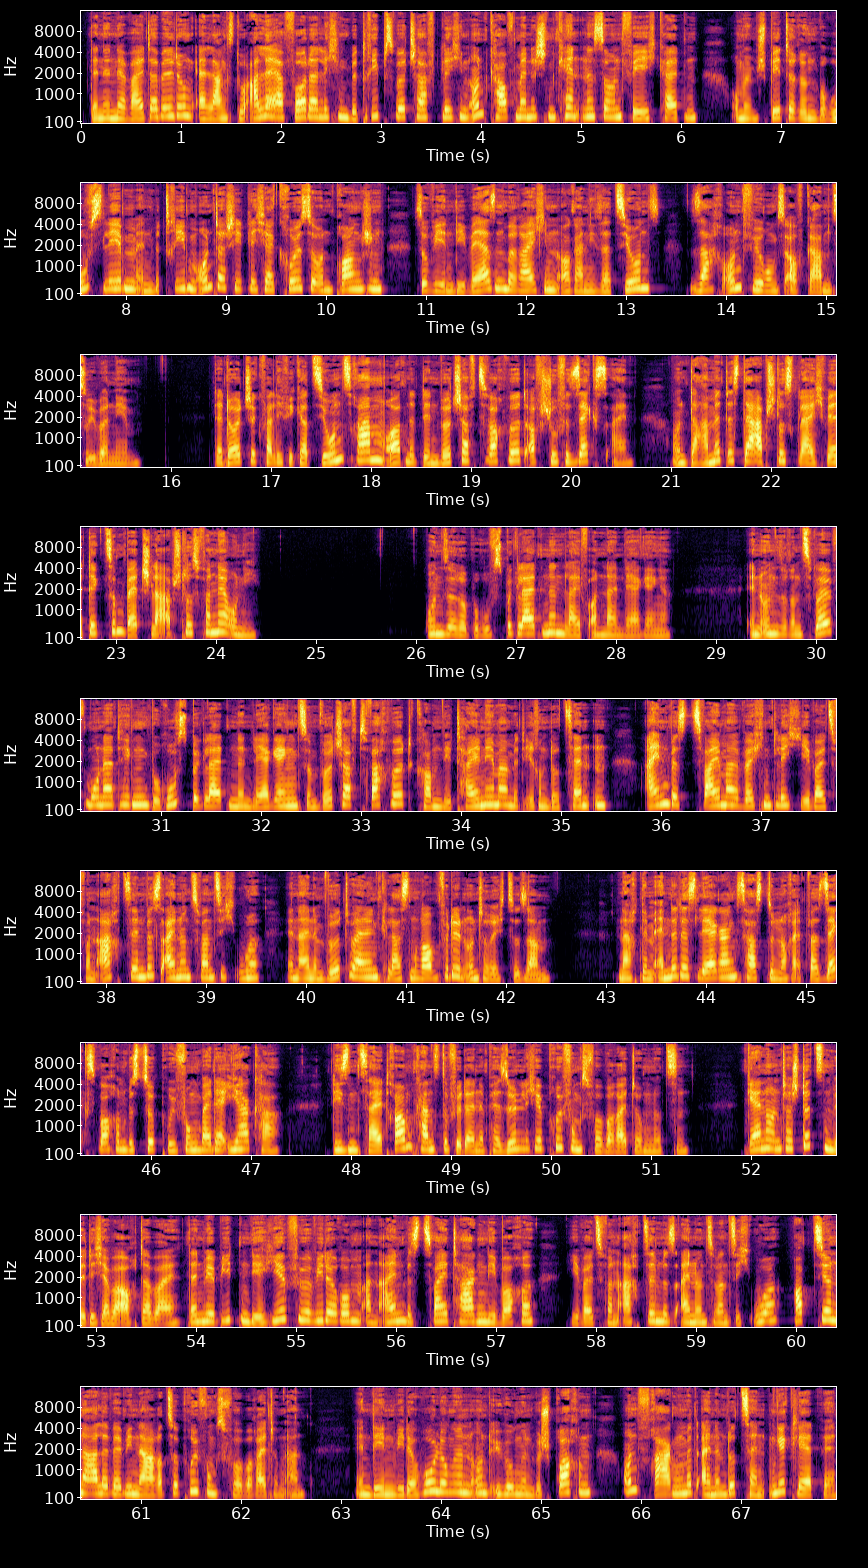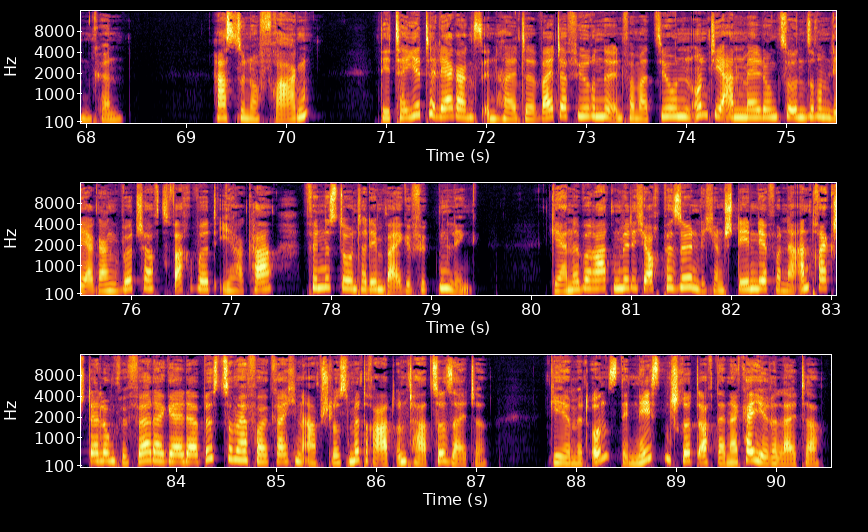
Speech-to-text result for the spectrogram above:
Denn in der Weiterbildung erlangst du alle erforderlichen betriebswirtschaftlichen und kaufmännischen Kenntnisse und Fähigkeiten, um im späteren Berufsleben in Betrieben unterschiedlicher Größe und Branchen sowie in diversen Bereichen Organisations-, Sach- und Führungsaufgaben zu übernehmen. Der deutsche Qualifikationsrahmen ordnet den Wirtschaftsfachwirt auf Stufe 6 ein und damit ist der Abschluss gleichwertig zum Bachelorabschluss von der Uni. Unsere berufsbegleitenden Live-Online-Lehrgänge in unseren zwölfmonatigen berufsbegleitenden Lehrgängen zum Wirtschaftsfachwirt kommen die Teilnehmer mit ihren Dozenten ein bis zweimal wöchentlich jeweils von 18 bis 21 Uhr in einem virtuellen Klassenraum für den Unterricht zusammen. Nach dem Ende des Lehrgangs hast du noch etwa sechs Wochen bis zur Prüfung bei der IHK. Diesen Zeitraum kannst du für deine persönliche Prüfungsvorbereitung nutzen. Gerne unterstützen wir dich aber auch dabei, denn wir bieten dir hierfür wiederum an ein bis zwei Tagen die Woche jeweils von 18 bis 21 Uhr optionale Webinare zur Prüfungsvorbereitung an, in denen Wiederholungen und Übungen besprochen und Fragen mit einem Dozenten geklärt werden können. Hast du noch Fragen? Detaillierte Lehrgangsinhalte, weiterführende Informationen und die Anmeldung zu unserem Lehrgang Wirtschaftsfachwirt IHK findest du unter dem beigefügten Link. Gerne beraten wir dich auch persönlich und stehen dir von der Antragstellung für Fördergelder bis zum erfolgreichen Abschluss mit Rat und Tat zur Seite. Gehe mit uns den nächsten Schritt auf deiner Karriereleiter.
